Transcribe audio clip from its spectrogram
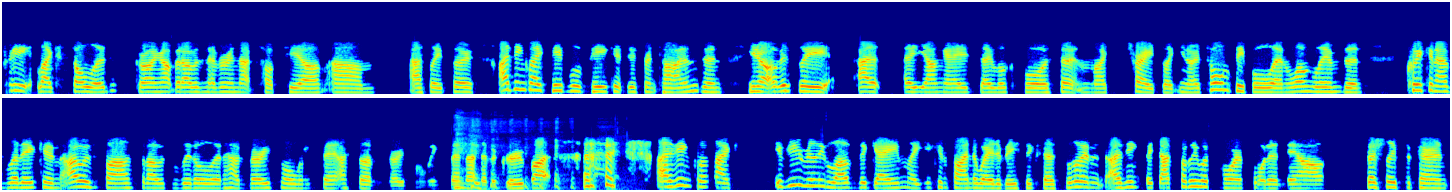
pretty like solid growing up, but I was never in that top tier um, athlete. So I think like people peak at different times, and you know, obviously at a young age they look for certain like traits, like you know, tall people and long limbed and quick and athletic. And I was fast, but I was little and had very small wingspan. I still have a very small wingspan that never grew, but I think like if you really love the game, like you can find a way to be successful. And I think that that's probably what's more important now, especially for parents,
